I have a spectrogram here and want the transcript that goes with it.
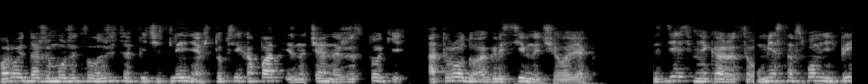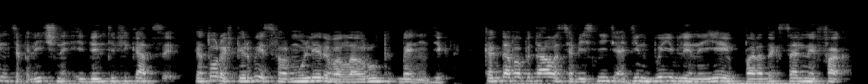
Порой даже может сложиться впечатление, что психопат изначально жестокий, от роду агрессивный человек. Здесь, мне кажется, уместно вспомнить принцип личной идентификации, который впервые сформулировала Рут Бенедикт, когда попыталась объяснить один выявленный ею парадоксальный факт.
